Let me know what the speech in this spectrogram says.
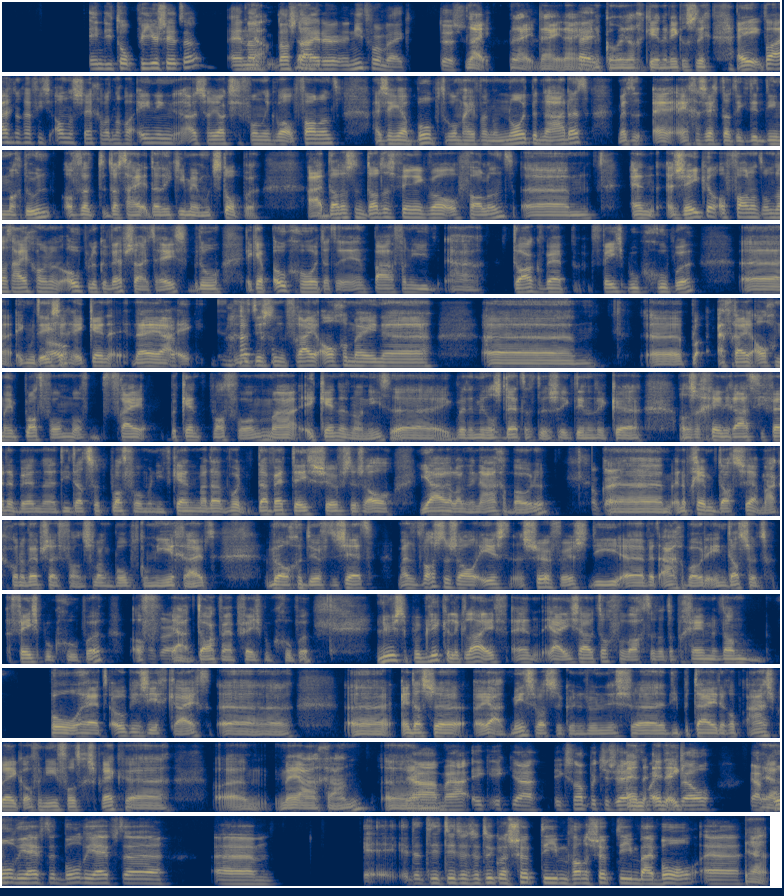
in die top 4 zitten. En dan, Ja, dan sta je er niet voor een week. Dus Nee, nee, nee, nee. Hey. Dan kom je nog een keer in de winkels liggen. Hey, ik wil eigenlijk nog even iets anders zeggen. Wat nog wel één ding uit zijn reactie vond ik wel opvallend. Hij zegt, ja, Bobtrom heeft me nog nooit benaderd. Met het, en, en gezegd dat ik dit niet mag doen. Of dat, dat, hij, dat ik hiermee moet stoppen. Ah, dat, is, dat is, vind ik wel opvallend. Ehm, en zeker opvallend omdat hij gewoon een openlijke website heeft. Ik bedoel, ik heb ook gehoord dat er in een paar van die dark web Facebook groepen. Eh, ik moet eerst Oh. zeggen, ik ken. Nee, ja, ik, het is een vrij algemeen. eh, ehm, eh, een vrij algemeen platform. Of vrij bekend platform. Maar ik ken het nog niet. Eh, ik ben inmiddels 30, dus ik denk dat ik als een generatie verder ben. die dat soort platformen niet kent. Maar daar, wordt, daar werd deze service dus al jarenlang in aangeboden. oké. Ehm, en op een gegeven moment dachten ze, ja, maak er gewoon een website van, zolang Bol.com niet ingrijpt. Wel gedurfde zet. Maar het was dus al eerst een service die eh, werd aangeboden in dat soort Facebookgroepen. Of ja, dark web Facebookgroepen. Nu is het publiekelijk live. En ja, je zou toch verwachten dat op een gegeven moment dan Bol het ook in zich krijgt. Eh, eh, en dat ze, ja, het minste wat ze kunnen doen is die partijen erop aanspreken of in ieder geval het gesprek eh, ehm, mee aangaan. Ehm, ja, maar ja ik, ik, ja, ik snap wat je zegt. En- maar en ik ik- wel. Ja, Ja. Bol die heeft. Bol die heeft eh, dit, dit is natuurlijk een subteam van een subteam bij Bol. Eh, Ja.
